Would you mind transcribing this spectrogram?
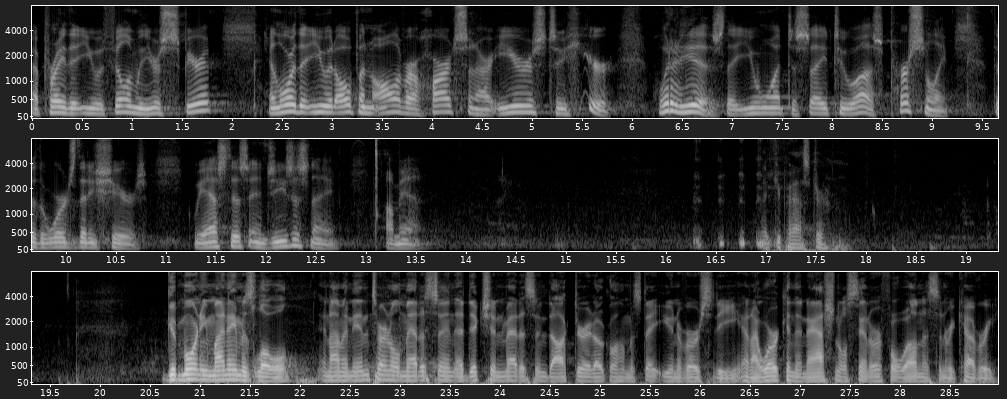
I pray that you would fill him with your spirit. And Lord, that you would open all of our hearts and our ears to hear what it is that you want to say to us personally through the words that he shares. We ask this in Jesus' name. Amen. Thank you, Pastor. Good morning. My name is Lowell, and I'm an internal medicine, addiction medicine doctor at Oklahoma State University, and I work in the National Center for Wellness and Recovery.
